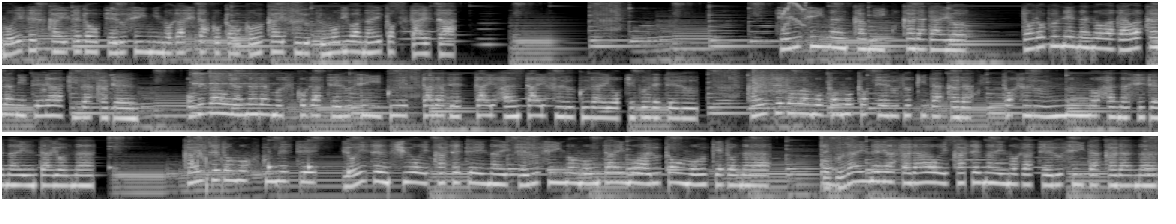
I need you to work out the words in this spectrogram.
モイセス・カイセドをチェルシーに逃したことを後悔するつもりはないと伝えた。チェルシーなんかに行くからだよ。泥船なのは側から見てや明らかじゃん。俺が親なら息子がチェルシー行く言ったら絶対反対するくらい落ちぶれてる。カイセドはもともとチェル好きだからフィットする云々の話じゃないんだよな。カイセドも含めて、良い選手を行かせていないチェルシーの問題もあると思うけどな。でブライネやサラーを行かせないのがチェルシーだからな。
